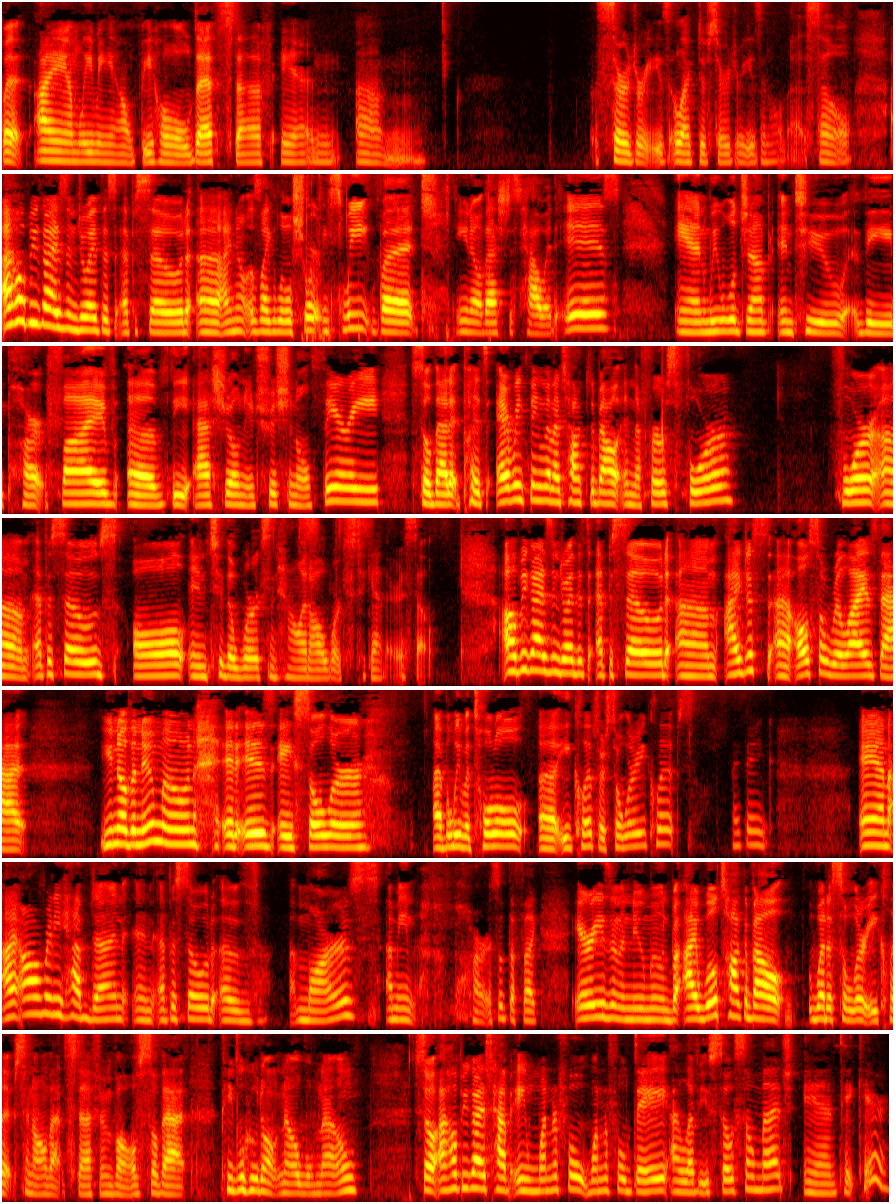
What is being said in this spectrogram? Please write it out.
But I am leaving out the whole death stuff and um, surgeries, elective surgeries, and all that. So I hope you guys enjoyed this episode. Uh, I know it was like a little short and sweet, but you know, that's just how it is. And we will jump into the part five of the astro nutritional theory so that it puts everything that I talked about in the first four four um, episodes all into the works and how it all works together. So I hope you guys enjoyed this episode. Um, I just uh, also realized that you know, the new moon, it is a solar, I believe, a total uh, eclipse or solar eclipse, I think. And I already have done an episode of Mars. I mean, Mars, what the fuck? Aries and the new moon. But I will talk about what a solar eclipse and all that stuff involves so that people who don't know will know. So I hope you guys have a wonderful, wonderful day. I love you so, so much and take care.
